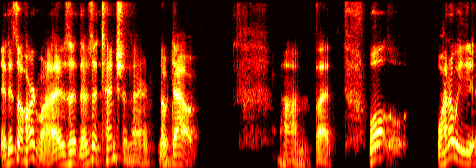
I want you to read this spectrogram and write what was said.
it is a hard one. There's a, there's a tension there, no doubt. Um, but well, why don't we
